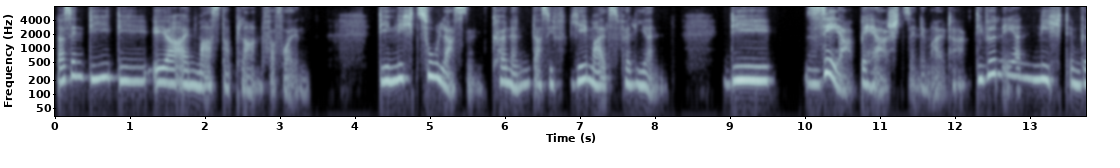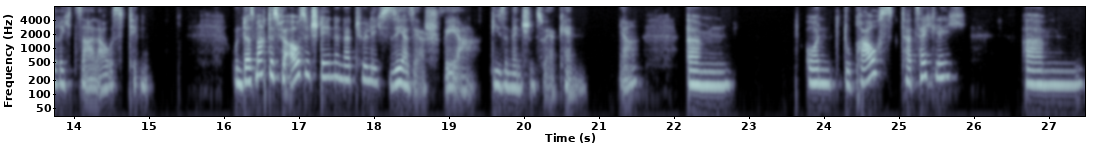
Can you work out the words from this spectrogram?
Das sind die, die eher einen Masterplan verfolgen, die nicht zulassen können, dass sie jemals verlieren, die sehr beherrscht sind im Alltag. Die würden eher nicht im Gerichtssaal austicken. Und das macht es für Außenstehende natürlich sehr, sehr schwer, diese Menschen zu erkennen. Ja. Ähm, und du brauchst tatsächlich ähm,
